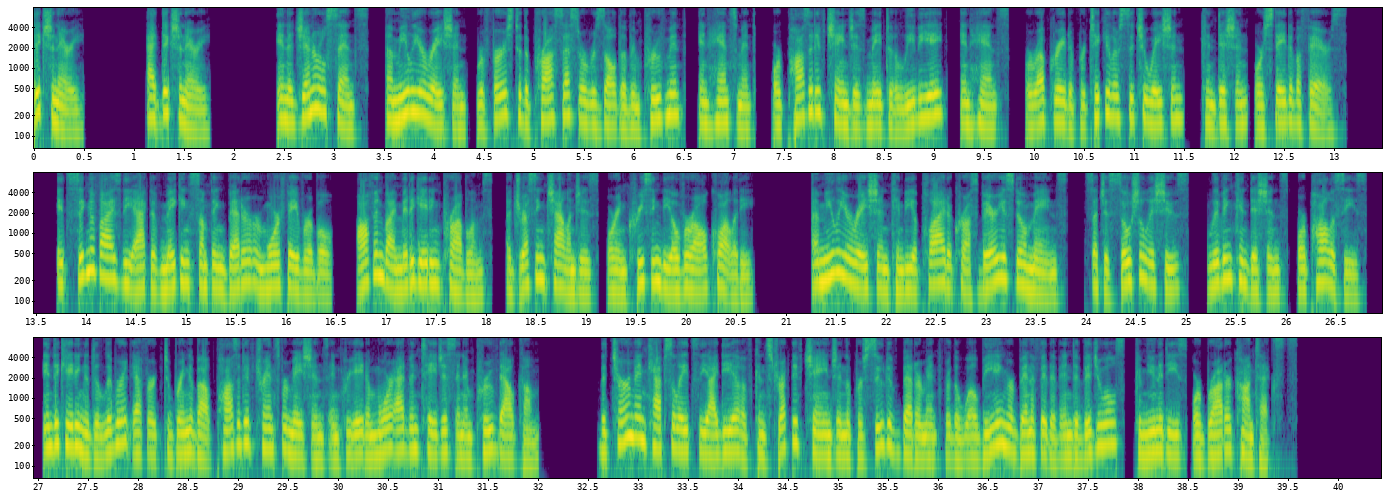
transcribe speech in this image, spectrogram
Dictionary. At dictionary. In a general sense, amelioration refers to the process or result of improvement, enhancement, or positive changes made to alleviate, enhance, or upgrade a particular situation, condition, or state of affairs. It signifies the act of making something better or more favorable, often by mitigating problems, addressing challenges, or increasing the overall quality. Amelioration can be applied across various domains, such as social issues, living conditions, or policies, indicating a deliberate effort to bring about positive transformations and create a more advantageous and improved outcome. The term encapsulates the idea of constructive change in the pursuit of betterment for the well-being or benefit of individuals, communities, or broader contexts.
